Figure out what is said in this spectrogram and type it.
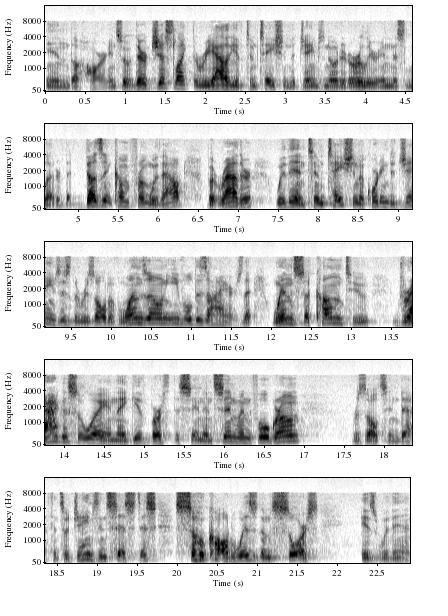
in the heart. And so they're just like the reality of temptation that James noted earlier in this letter that doesn't come from without, but rather within. Temptation, according to James, is the result of one's own evil desires that, when succumbed to, drag us away and they give birth to sin. And sin, when full grown, results in death. And so James insists this so called wisdom source is within.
